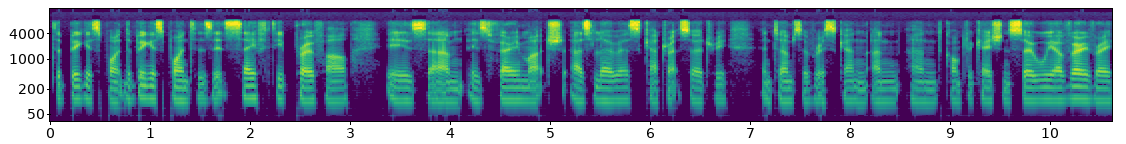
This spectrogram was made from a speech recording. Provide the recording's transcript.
the biggest point. The biggest point is its safety profile is um, is very much as low as cataract surgery in terms of risk and, and, and complications. So we are very very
